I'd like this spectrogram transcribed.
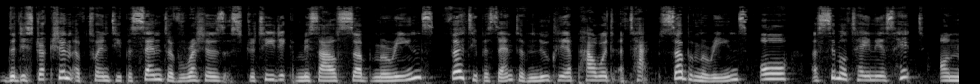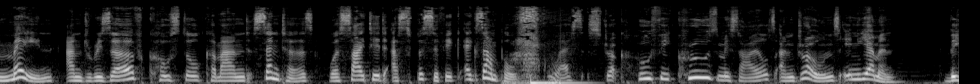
The destruction of 20% of Russia's strategic missile submarines, 30% of nuclear powered attack submarines, or a simultaneous hit on main and reserve coastal command centers were cited as specific examples. US struck Houthi cruise missiles and drones in Yemen. The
